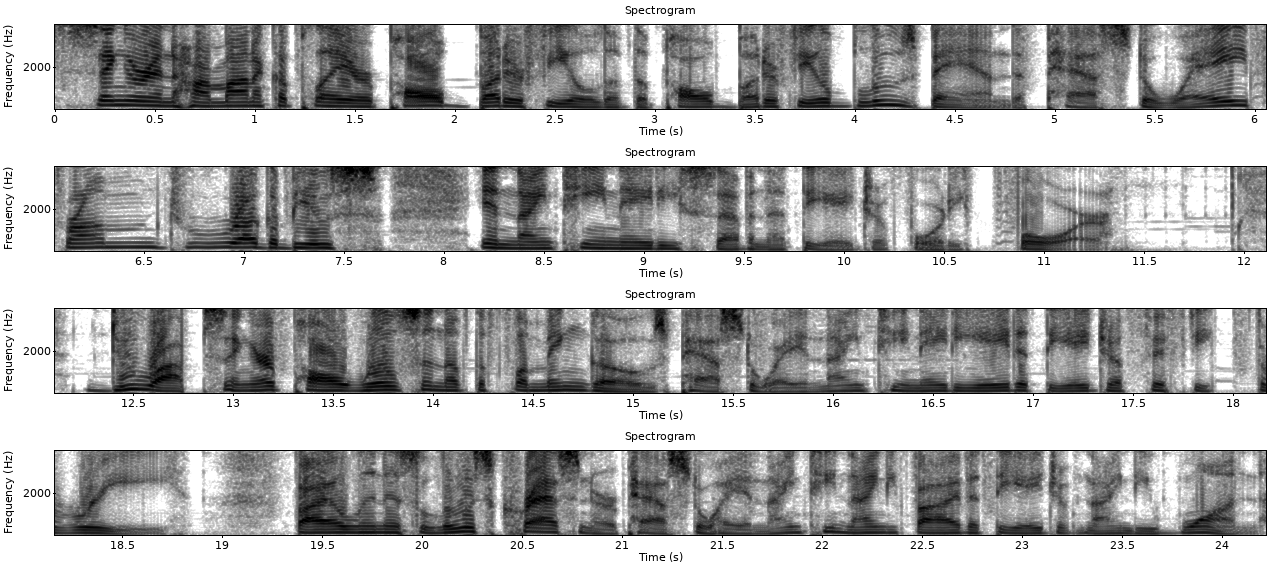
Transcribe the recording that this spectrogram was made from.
Singer and harmonica player Paul Butterfield of the Paul Butterfield Blues Band passed away from drug abuse in 1987 at the age of 44. Doo-wop singer Paul Wilson of the Flamingos passed away in 1988 at the age of 53. Violinist Louis Krasner passed away in 1995 at the age of 91.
